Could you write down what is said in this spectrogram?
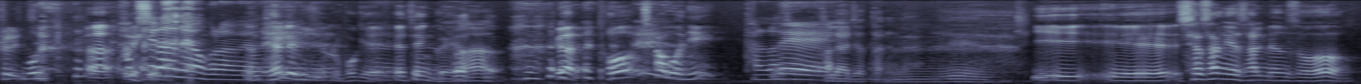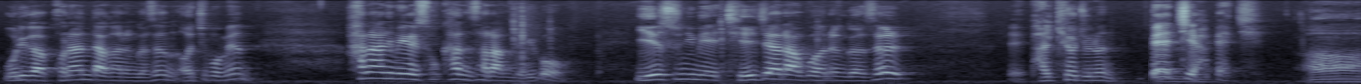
그렇지. 확실하네요 그러면 텔레비전으로 보게 된 거야. 그러니까 더 차원이 달라져 네. 달라졌다는 거야. 예. 이, 이 세상에 살면서 우리가 고난 당하는 것은 어찌 보면 하나님에게 속한 사람들이고 예수님의 제자라고 하는 것을 예, 밝혀주는 배지야, 배지. 아.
